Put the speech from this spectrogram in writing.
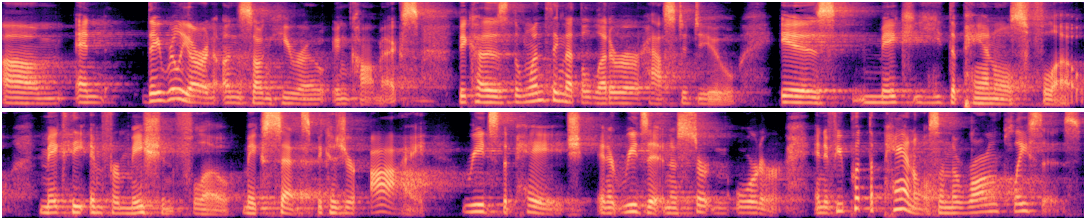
Um, and they really are an unsung hero in comics because the one thing that the letterer has to do is make the panels flow, make the information flow, make sense because your eye reads the page and it reads it in a certain order. And if you put the panels in the wrong places,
